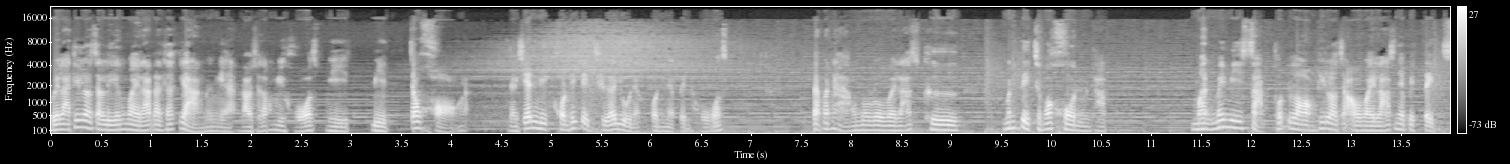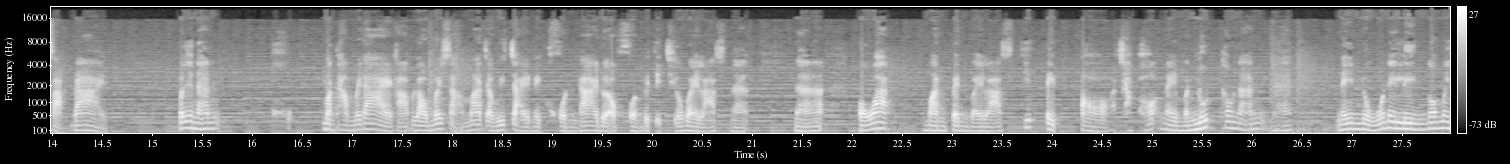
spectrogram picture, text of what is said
เวลาที่เราจะเลี้ยงไวรัสอะไรสักอย่างหนึ่งเนี่ยเราจะต้องมีโฮสต์มีมีเจ้าของ อย่างเช่นมีคนที่ติดเชื้ออยู่เนี่ยคนเนี่ยเป็นโฮสต์แต่ปัญหาของโนโรไวรัสคือมันติดเฉพาะคนครับ มันไม่มีสัตว์ทดลองที่เราจะเอาไวรัสเนี่ยไปติดสัตว์ได้ เพราะฉะนั้นมันทำไม่ได้ครับ เราไม่สามารถจะวิจัยในคนได้โดยเอาคนไปติดเชื้อไวรัสนะนะเพราะว่ามันเป็นไวรัสที่ติดต่อเฉพาะในมนุษย์เท่านั้นนะในหนูในลิงก็ไม่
